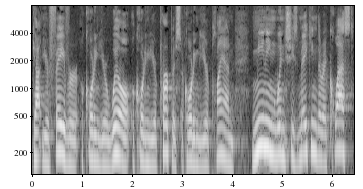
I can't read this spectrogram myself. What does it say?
got your favor according to your will, according to your purpose, according to your plan. Meaning, when she's making the request,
